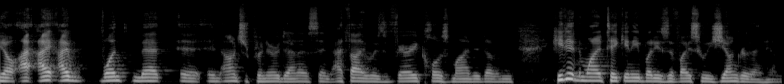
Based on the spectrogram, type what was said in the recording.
you know, I, I once met an entrepreneur, Dennis, and I thought he was very close minded of him. He didn't want to take anybody's advice who was younger than him.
